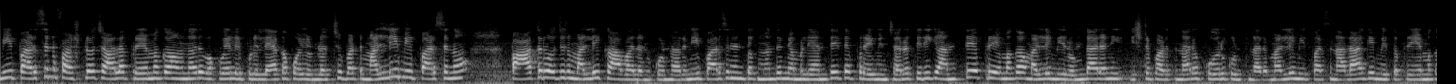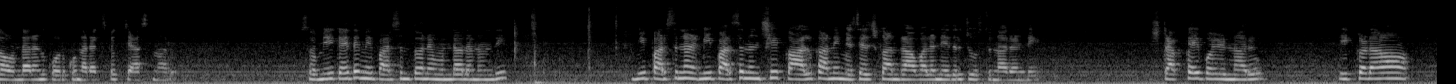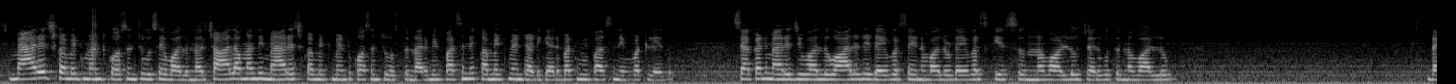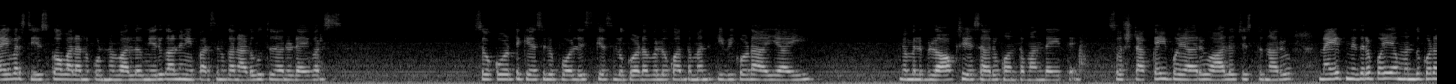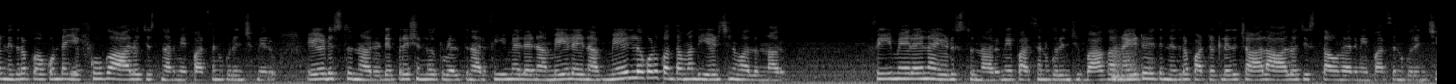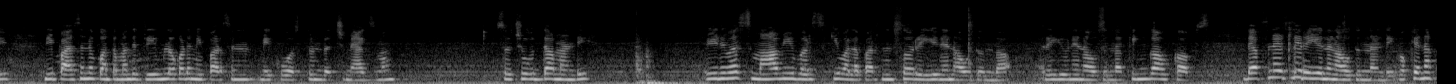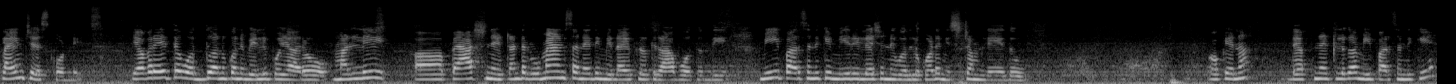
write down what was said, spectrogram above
మీ పర్సన్ ఫస్ట్లో చాలా ప్రేమగా ఉన్నారు. ఒకవేళ ఇప్పుడు లేకపోయి ఉండొచ్చు. బట్ మళ్ళీ మీ పర్సన్ పాత రోజులు మళ్ళీ కావాలనుకుంటున్నారు. మీ పర్సన్ ఇంతకు ముందు మిమ్మల్ని ఎంతైతే ప్రేమించారో తిరిగి అంతే ప్రేమగా మళ్ళీ మీరు ఉండాలని ఇష్టపడుతున్నారు కోరుకుంటున్నారు. మళ్ళీ మీ పర్సన్ అలాగే మీతో ప్రేమగా ఉండాలని కోరుకున్నారు ఎక్స్పెక్ట్ చేస్తున్నారు. సో మీకైతే మీ పర్సన్తోనే ఉండాలని ఉంది. మీ పర్సన్ మీ పర్సన్ నుంచి కాల్ కానీ మెసేజ్ కానీ రావాలని ఎదురు చూస్తున్నారండి. స్టక్ అయిపోయి ఉన్నారు. ఇక్కడ మ్యారేజ్ కమిట్మెంట్ కోసం చూసే వాళ్ళు ఉన్నారు. చాలా మంది మ్యారేజ్ కమిట్మెంట్ కోసం చూస్తున్నారు. మీ పర్సన్ కమిట్మెంట్ అడిగారు బట్ మీ పర్సన్ ఇవ్వట్లేదు. సెకండ్ మ్యారేజ్ వాళ్ళు ఆల్రెడీ డైవర్స్ అయిన వాళ్ళు డైవర్స్ కేసు ఉన్న వాళ్ళు జరుగుతున్న వాళ్ళు డైవర్స్ తీసుకోవాలనుకుంటున్న వాళ్ళు మీరు కానీ మీ పర్సన్ కానీ అడుగుతున్నారు డైవర్స్. సో కోర్టు కేసులు పోలీస్ కేసులు గొడవలు కొంతమందికి ఇవి కూడా అయ్యాయి. మిమ్మల్ని బ్లాక్ చేశారు కొంతమంది అయితే. సో స్టక్ అయిపోయారు ఆలోచిస్తున్నారు. నైట్ నిద్రపోయే ముందు కూడా నిద్రపోకుండా ఎక్కువగా ఆలోచిస్తున్నారు మీ పర్సన్ గురించి మీరు. ఏడుస్తున్నారు డిప్రెషన్లోకి వెళ్తున్నారు. ఫీమేల్ అయినా మేల్ అయినా మేల్లో కూడా కొంతమంది ఏడ్చిన వాళ్ళు ఉన్నారు. ఫీమేల్ అయినా ఏడుస్తున్నారు. మీ పర్సన్ గురించి బాగా నైట్ అయితే నిద్ర పట్టట్లేదు. చాలా ఆలోచిస్తూ ఉన్నారు మీ పర్సన్ గురించి. మీ పర్సన్ కొంతమంది డ్రీమ్లో కూడా మీ పర్సన్ మీకు వస్తుండొచ్చు మ్యాక్సిమం సో చూద్దామండి. యూనివర్స్ మా వ్యూవర్స్కి వాళ్ళ పర్సన్స్తో రీయూనియన్ అవుతుందా? రీయూనియన్ అవుతుందా? King of cups definitely reunion అవుతుందండి. ఓకేనా? క్లైమ్ చేసుకోండి. ఎవరైతే వద్దు అనుకొని వెళ్ళిపోయారో మళ్ళీ ప్యాషనేట్ అంటే రొమాన్స్ అనేది మీ లైఫ్లోకి రాబోతుంది. మీ పర్సన్కి మీ రిలేషన్ని వదులుకోవడం ఇష్టం లేదు. ఓకేనా? డెఫినెట్లుగా మీ పర్సన్కి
